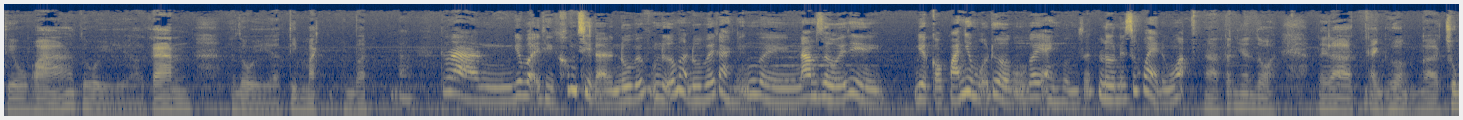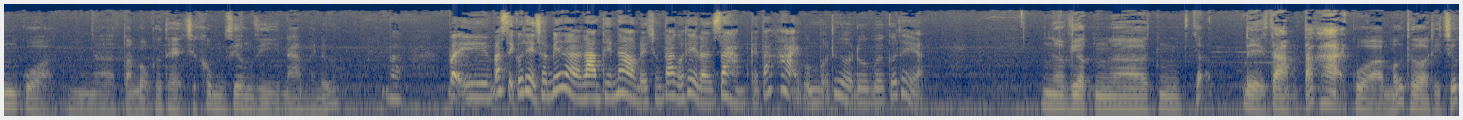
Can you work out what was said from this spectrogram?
tiêu hóa, rồi gan, rồi tim mạch, vân vân. Vâng tức là như vậy thì không chỉ là đối với phụ nữ mà đối với cả những người nam giới thì việc có quá nhiều mỡ thừa cũng gây ảnh hưởng rất lớn đến sức khỏe đúng không ạ? À, tất nhiên rồi. Đây là ảnh hưởng uh, chung của uh, toàn bộ cơ thể chứ không riêng gì nam hay nữ. Vâng. Vậy bác sĩ có thể cho biết là làm thế nào để chúng ta có thể là giảm cái tác hại của mỡ thừa đối với cơ thể ạ? Uh, việc uh, để giảm tác hại của mỡ thừa thì trước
